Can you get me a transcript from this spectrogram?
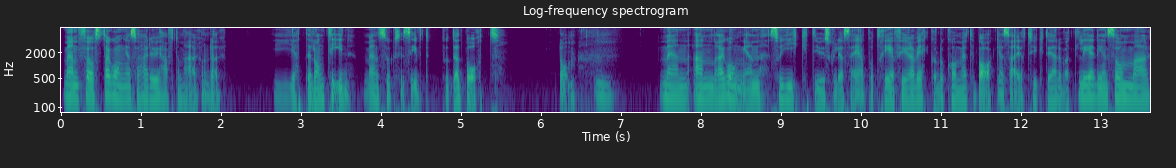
Men första gången så hade vi haft de här under jättelång tid men successivt puttat bort dem. Mm. Men andra gången så gick det ju skulle jag säga på tre, fyra veckor. Då kom jag tillbaka så här, jag tyckte jag hade varit ledig en sommar,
